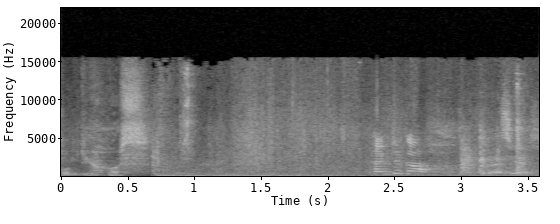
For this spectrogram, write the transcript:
Con Dios. Time to go. Gracias.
